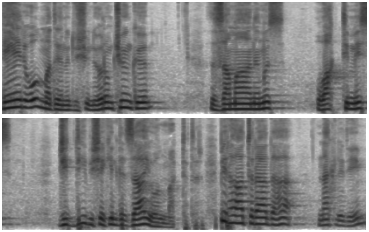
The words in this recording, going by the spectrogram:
değeri olmadığını düşünüyorum. Çünkü zamanımız, vaktimiz ciddi bir şekilde zayi olmaktadır. Bir hatıra daha nakledeyim.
